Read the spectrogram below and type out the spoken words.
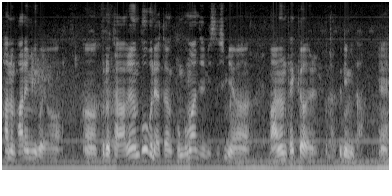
하는 바람이고요. 어, 그리고 다른 부분에 어떤 궁금한 점 있으시면 많은 댓글 부탁드립니다. 예,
